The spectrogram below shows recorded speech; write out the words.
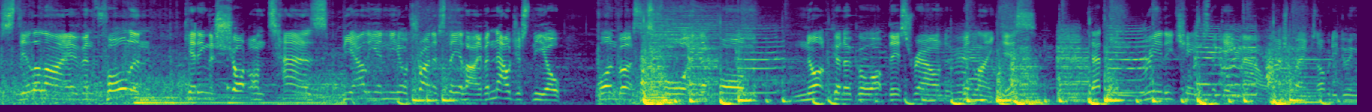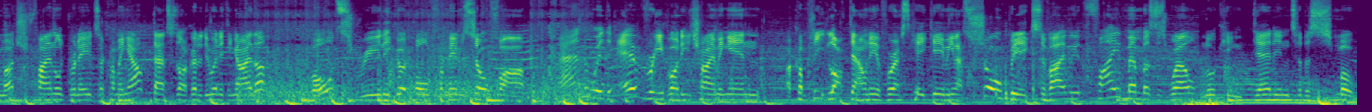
Still alive and fallen, getting the shot on Taz. byali and Neo trying to stay alive, and now just Neo. One versus four, and the bomb not gonna go up this round. A bit like this. That can really change the game now. Flashbang's not really doing much. Final grenades are coming out. That's not gonna do anything either. Boltz, really good hold from him so far. And with everybody chiming in, a complete lockdown here for SK Gaming. That's so big, surviving five members as well. Looking dead into the smoke.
